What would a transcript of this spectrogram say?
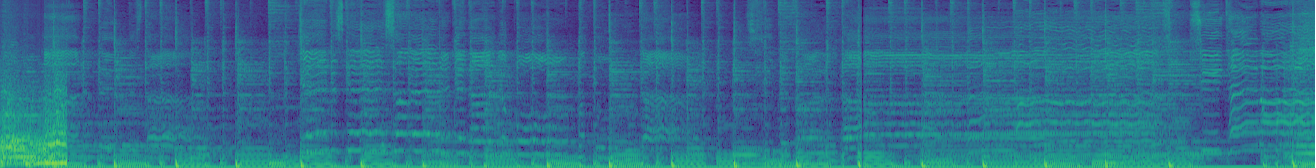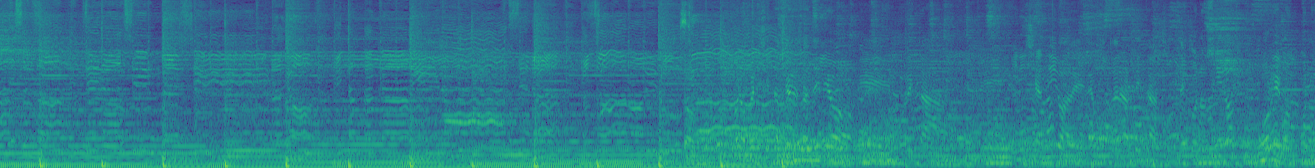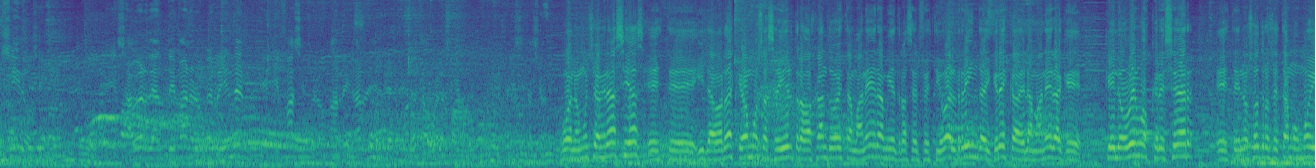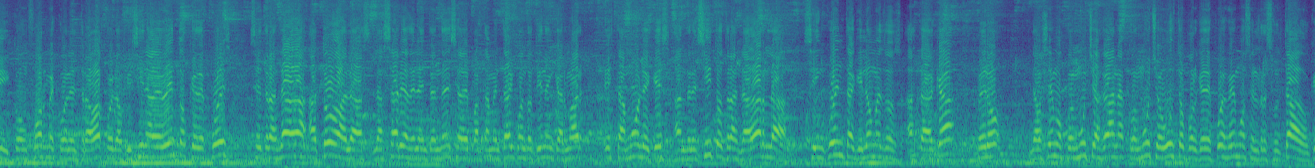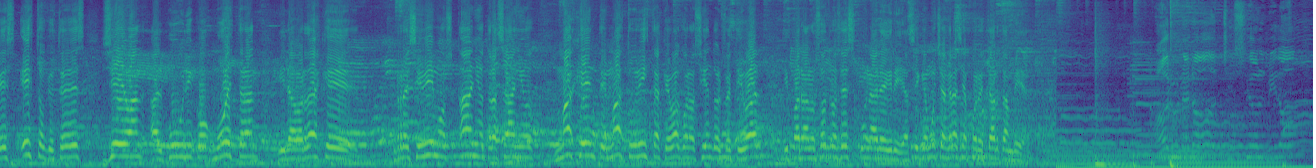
Atilio eh, por esta iniciativa de, de buscar artistas desconocidos, porque con conocidos y con eh, saber de antemano lo que rinden es fácil, pero arriesgar de, de está bueno. Bueno, muchas gracias este, y la verdad es que vamos a seguir trabajando de esta manera mientras el festival rinda y crezca de la manera que, que lo vemos crecer. Este, nosotros estamos muy conformes con el trabajo de la oficina de eventos que después se traslada a todas las, las áreas de la Intendencia Departamental cuando tienen que armar esta mole que es Andresito, trasladarla 50 kilómetros hasta acá, pero lo hacemos con muchas ganas, con mucho gusto, porque después vemos el resultado, que es esto que ustedes llevan al público, muestran, y la verdad es que recibimos año tras año más gente, más turistas que va conociendo el festival, y para nosotros es una alegría. Así que muchas gracias por estar también. Por una noche se olvidó.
